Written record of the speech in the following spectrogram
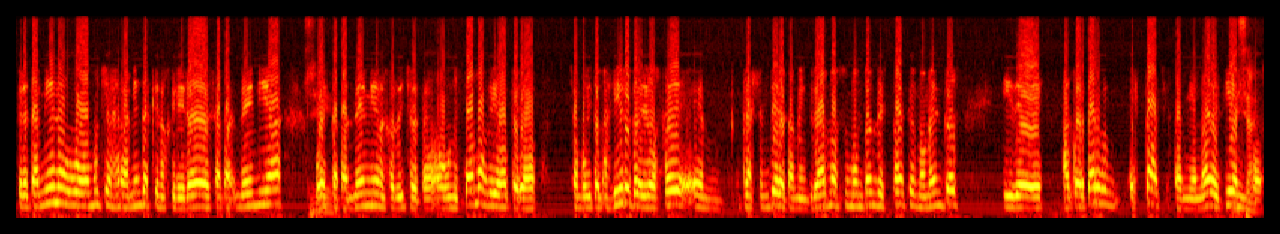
pero también hubo muchas herramientas que nos generó esa pandemia, o esta pandemia, mejor dicho, aún estamos, digo, pero ya un poquito más libre, pero digo, fue... Em, placentero también, crearnos un montón de espacios, momentos y de acortar espacios también, ¿no? De tiempos.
